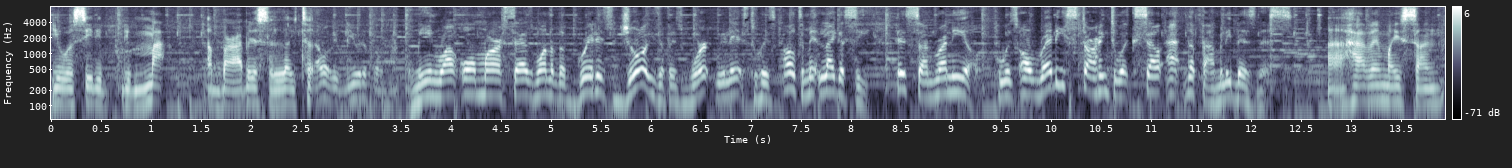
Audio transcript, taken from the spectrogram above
you will see the, the map of Barbados light up. That would be beautiful. Meanwhile, Omar says one of the greatest joys of his work relates to his ultimate legacy, his son Raniel, who is already starting to excel at the family business. Uh, having my son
